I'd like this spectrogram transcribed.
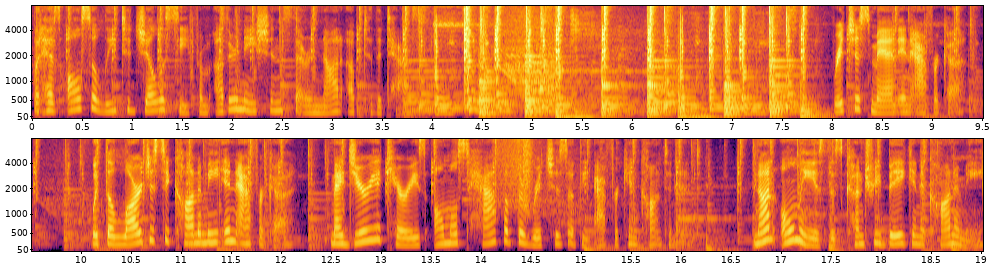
but has also lead to jealousy from other nations that are not up to the task. Richest man in Africa. With the largest economy in Africa, Nigeria carries almost half of the riches of the African continent. Not only is this country big in economy,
